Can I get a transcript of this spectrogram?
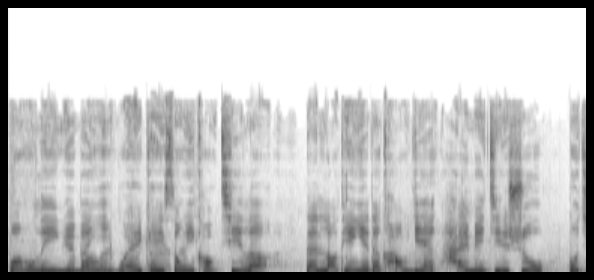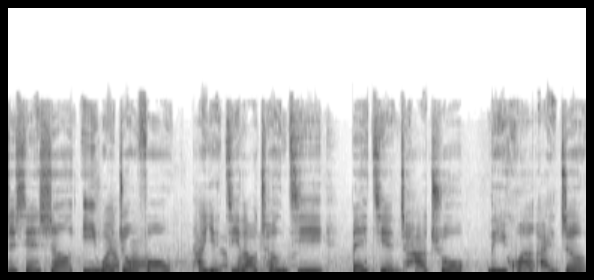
王红玲原本以为可以松一口气了。但老天爷的考验还没结束，不止先生意外中风，他也积劳成疾，被检查出罹患癌症。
